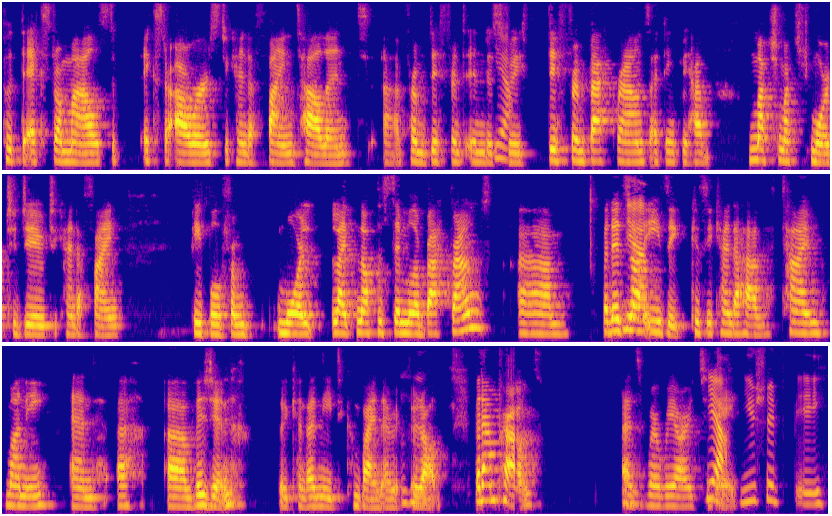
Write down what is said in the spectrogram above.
put the extra miles the extra hours to kind of find talent uh, from different industries yeah. different backgrounds i think we have much much more to do to kind of find people from more like not the similar background um, but it's yeah. not easy because you kind of have time money and a, a vision they kind of need to combine it mm-hmm. all. But I'm proud as mm-hmm. where we are today. Yeah, you should be.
